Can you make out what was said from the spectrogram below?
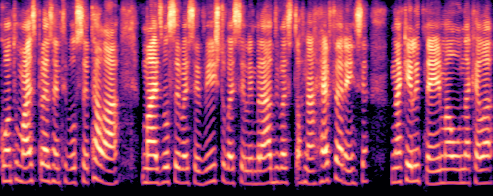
Quanto mais presente você está lá, mais você vai ser visto, vai ser lembrado e vai se tornar referência naquele tema ou naquela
